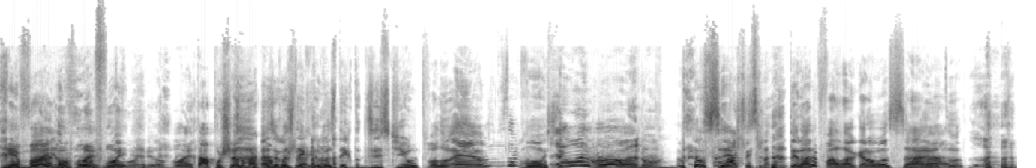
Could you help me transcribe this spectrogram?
Não remar, foi, não foi, não foi. Não foi, não foi. Tava puxando, mas tava Mas eu gostei, que, puxando. eu gostei que tu desistiu. Tu falou, é, eu não vou. Eu vou, não... Eu sei, eu acho tem, isso- na- tem nada pra falar, eu quero almoçar. Ah, eu tô...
